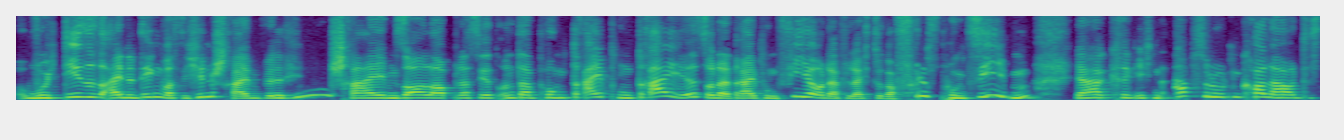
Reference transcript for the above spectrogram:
wo ich dieses eine Ding, was ich hinschreiben will, hinschreiben soll, ob das jetzt unter Punkt 3.3 ist oder 3.4 oder vielleicht sogar 5.7, ja, kriege ich einen absoluten Koller und das,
